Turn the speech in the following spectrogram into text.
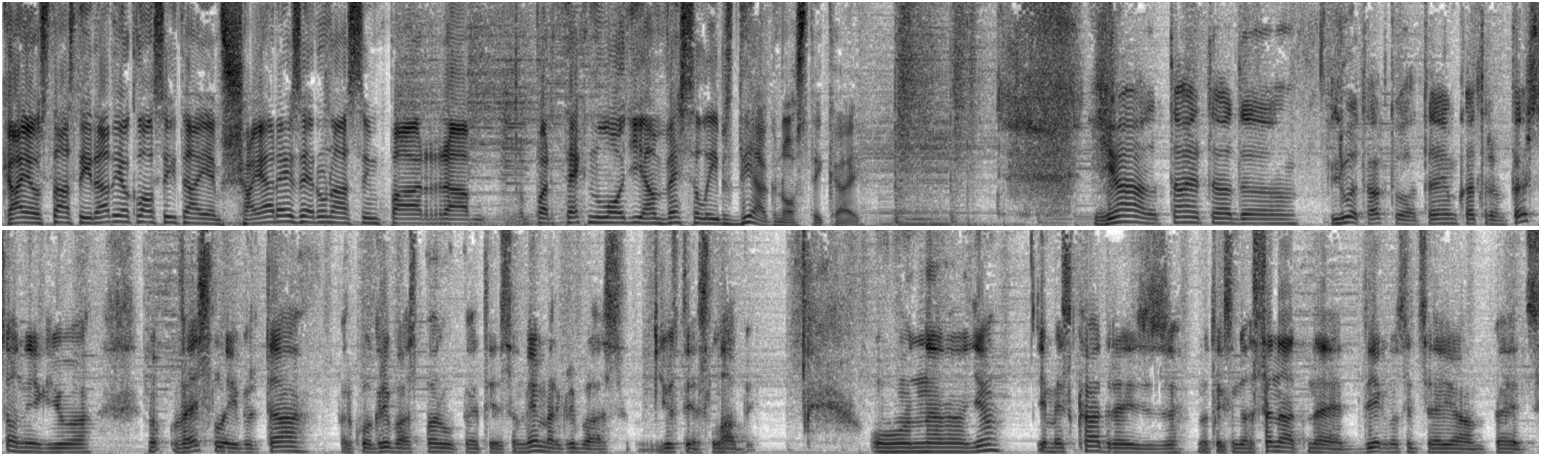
Kā jau stāstīja radioklausītājiem, šajā reizē runāsim par, um, par tehnoloģijām veselības diagnostikai. Jā, nu, tā ir tāda ļoti aktuāla tēma katram personīgi, jo nu, veselība ir tā, par ko gribās parūpēties un vienmēr gribās justies labi. Un, ja, ja mēs kādreiz, nu, teiksim, senātnē diagnosticējām pēc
